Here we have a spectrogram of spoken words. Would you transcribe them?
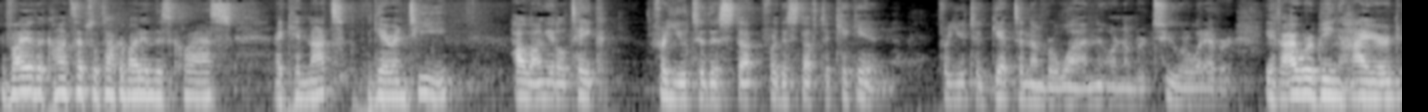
Via the concepts we'll talk about in this class, I cannot guarantee how long it'll take for you to this stuff for this stuff to kick in, for you to get to number one or number two or whatever. If I were being hired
